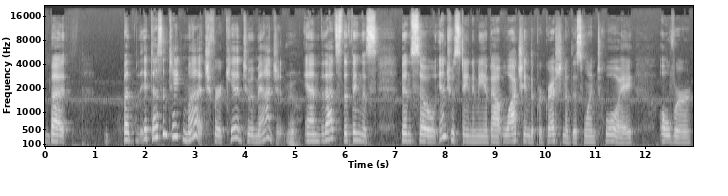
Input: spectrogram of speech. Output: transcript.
But but it doesn't take much for a kid to imagine. Yeah. And that's the thing that's been so interesting to me about watching the progression of this one toy over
